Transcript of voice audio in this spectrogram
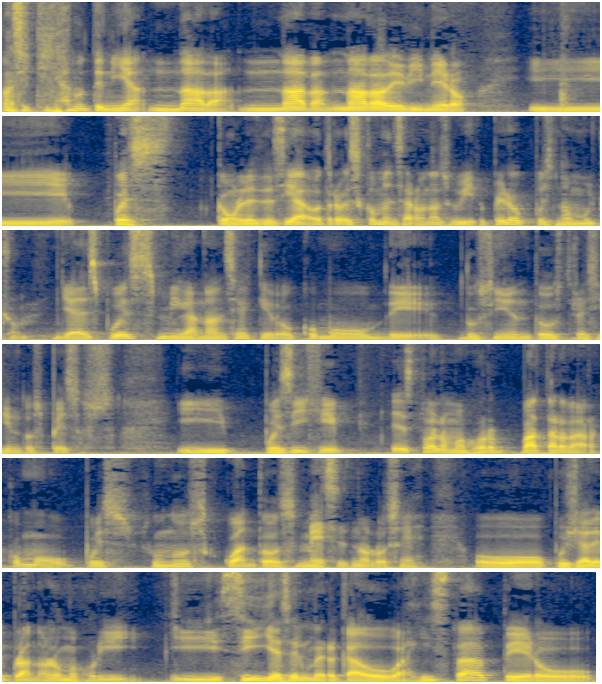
así que ya no tenía nada, nada, nada de dinero. Y pues, como les decía, otra vez comenzaron a subir, pero pues no mucho. Ya después mi ganancia quedó como de 200, 300 pesos. Y pues dije, esto a lo mejor va a tardar como pues unos cuantos meses, no lo sé. O pues ya de plano a lo mejor y, y sí, ya es el mercado bajista, pero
